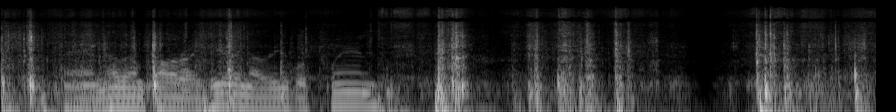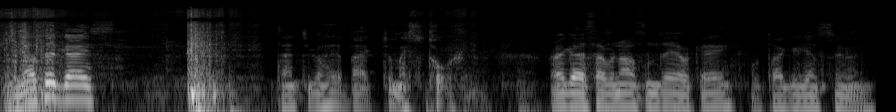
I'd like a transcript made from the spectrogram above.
And another Impala right here. Another Evil Twin. And that's it, guys. Time to go head back to my store. Alright, guys. Have an awesome day, okay? We'll talk again soon.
